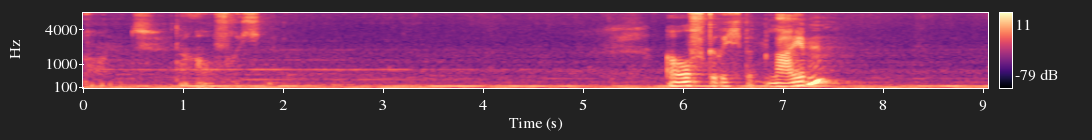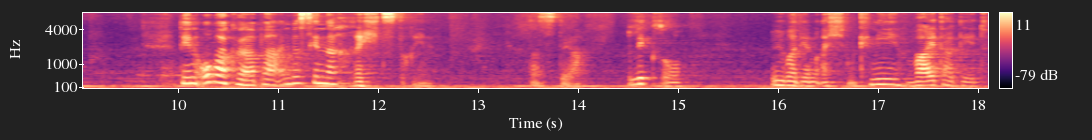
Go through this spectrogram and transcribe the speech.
und wieder aufrichten. Aufgerichtet bleiben. Den Oberkörper ein bisschen nach rechts drehen, dass der Blick so über dem rechten Knie weitergeht.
